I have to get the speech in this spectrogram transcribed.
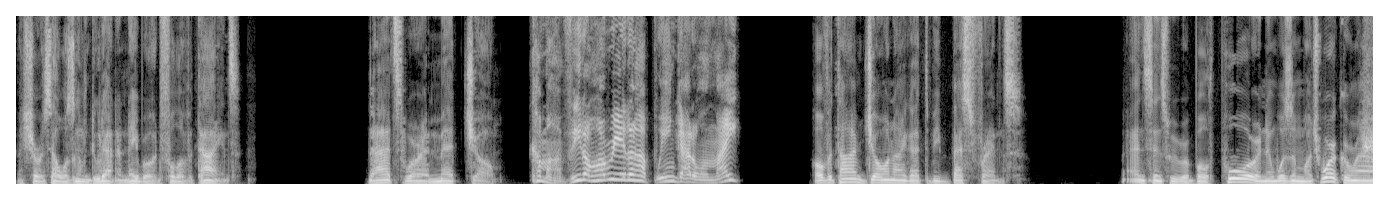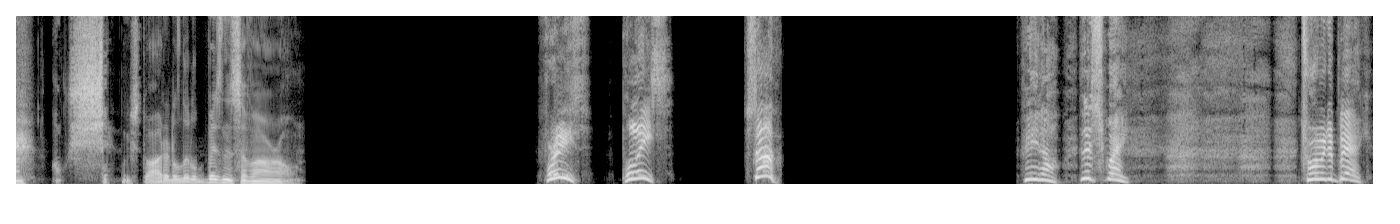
I sure as hell wasn't going to do that in a neighborhood full of Italians. That's where I met Joe. Come on, Vito, hurry it up. We ain't got all night. Over time, Joe and I got to be best friends. And since we were both poor and there wasn't much work around, oh shit, we started a little business of our own. Freeze! Police! Stop! Vito, this way! Throw me the bag!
